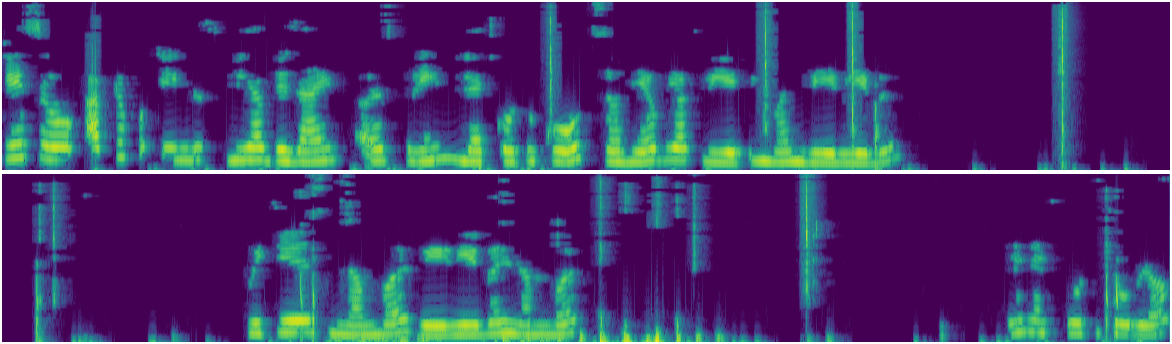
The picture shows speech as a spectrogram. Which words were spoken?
okay so after putting this we have designed a uh, screen let's go to code. So here we are creating one variable which is number variable number. Then let's go to show block.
